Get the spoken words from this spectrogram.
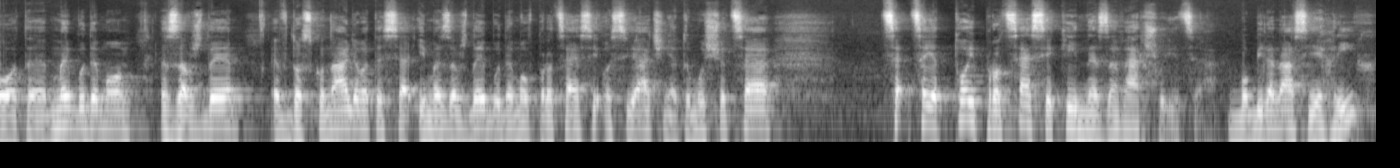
От е, ми будемо завжди вдосконалюватися, і ми завжди будемо в процесі освячення, тому що це. Це, це є той процес, який не завершується. Бо біля нас є гріх,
